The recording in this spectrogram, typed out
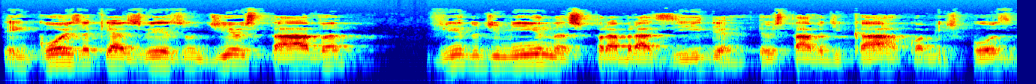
Tem coisa que às vezes um dia eu estava vindo de Minas para Brasília, eu estava de carro com a minha esposa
